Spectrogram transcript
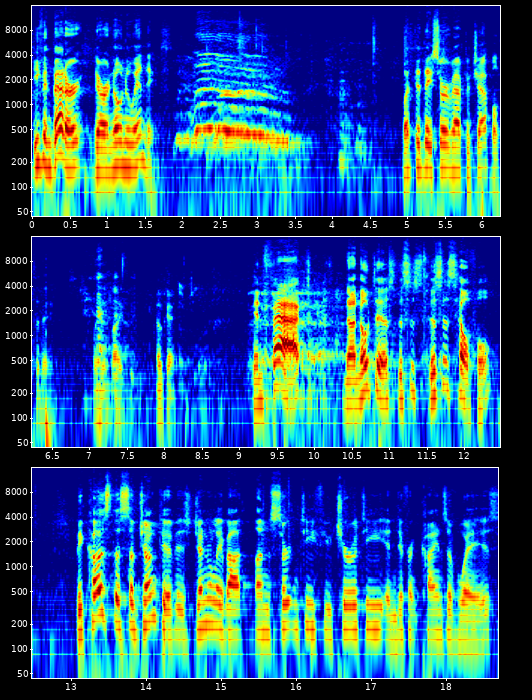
Even better, there are no new endings. What did they serve after chapel today? Was it like, okay. In fact, now note this, this is, this is helpful. Because the subjunctive is generally about uncertainty, futurity in different kinds of ways,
